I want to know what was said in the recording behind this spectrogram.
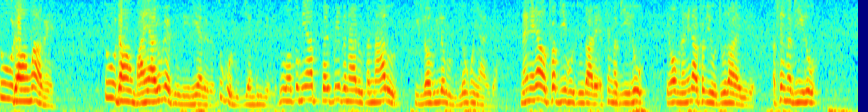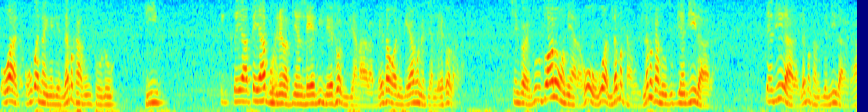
သူ့တောင်မှပဲ သူ့တောင်ဘာယာရုနဲ့သူနေနေရတယ်သူ့ကိုသူပြန်သိတယ်သူတော့သူများပေးသနာလို့တနာလို့ဒီ lobby လုပ်လို့လုပ်ခွင့်ရတယ်နိုင်ငံခြားကိုထွက်ပြေးဖို့ကြိုးစားတယ်အဆင်မပြေလို့ပြောနိုင်ငံခြားထွက်ပြေးဖို့ကြိုးစားလိုက်ပြီအဆင်မပြေလို့ဟိုကဟိုဘက်နိုင်ငံတွေလက်မခံဘူးဆိုလို့ဒီဒီကရကရခွင်ထဲမှာပြန်လဲပြီးလဲထွက်ပြီးပြန်လာတာမဲဆောက်ကနေကရခွင်ထဲပြန်လဲထွက်လာတာရှင်းပြောရင် तू သွားလို့မရတာဟိုကလက်မခံဘူးလက်မခံလို့ तू ပြန်ပြေးလာတာပြန်ပြေးလာတာလက်မခံလို့ပြန်ပြေးလာတာ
